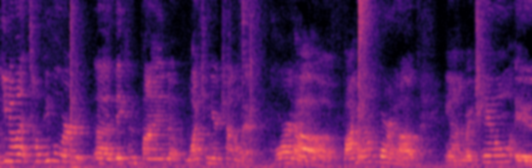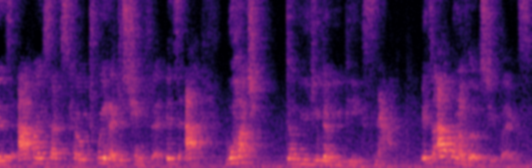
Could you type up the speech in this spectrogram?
you know what? Tell people where uh, they can find watching your channel there. Pornhub. Find me on Pornhub. And my channel is at my sex coach. Wait, I just changed it. It's at watch WGWP snap. It's at one of those two things.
